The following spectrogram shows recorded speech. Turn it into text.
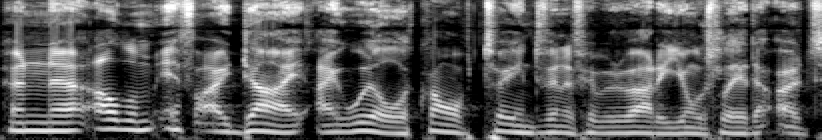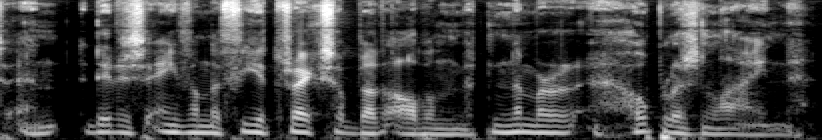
Hun album If I Die, I Will kwam op 22 februari jongsleden uit en dit is een van de vier tracks op dat album met nummer Hopeless Line.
